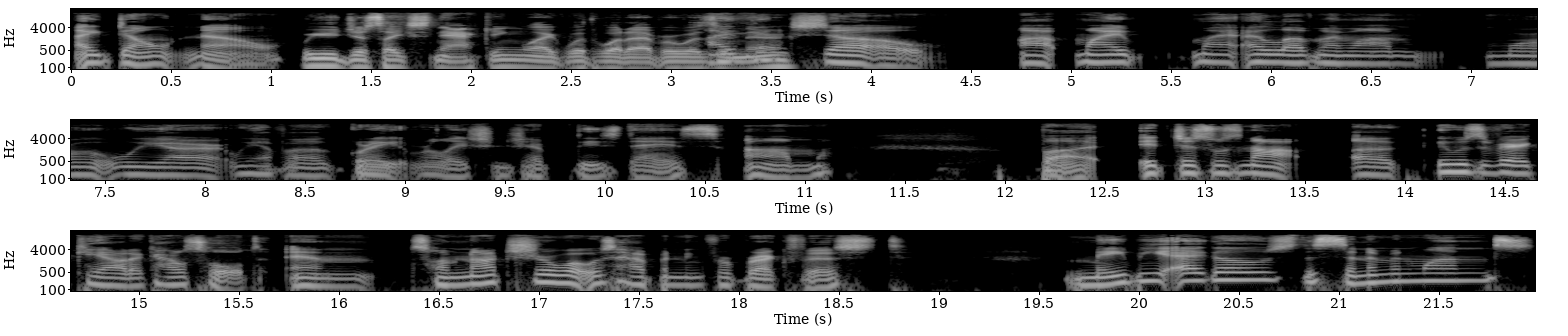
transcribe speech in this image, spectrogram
i don't know Were you just like snacking like with whatever was I in there? think so. Uh, my my I love my mom. More we are we have a great relationship these days. Um, but it just was not a. It was a very chaotic household, and so I'm not sure what was happening for breakfast. Maybe Eggos, the cinnamon ones,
